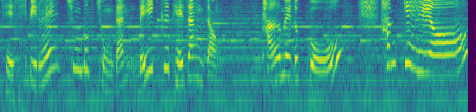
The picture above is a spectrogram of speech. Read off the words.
제11회 충북종단 레이크 대장정. 다음에도 꼭 함께해요.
